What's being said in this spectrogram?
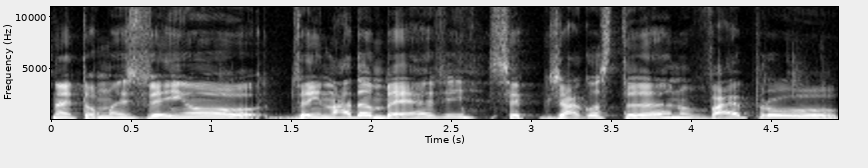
Não, então, mas vem, o, vem lá da Ambev, você já gostando, vai pro,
